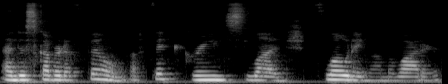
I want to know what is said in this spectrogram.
and discovered a film of thick green sludge floating on the water.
